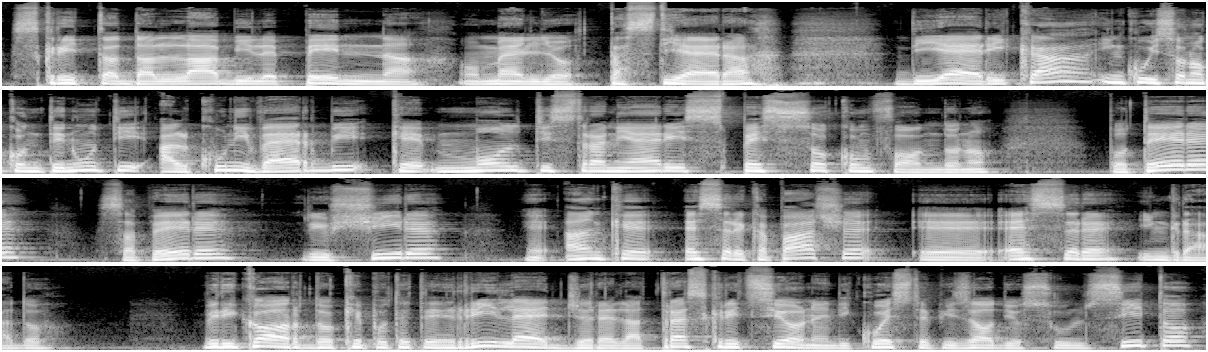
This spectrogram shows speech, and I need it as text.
scritta dall'abile penna, o meglio tastiera, di Erika, in cui sono contenuti alcuni verbi che molti stranieri spesso confondono. Potere, sapere, riuscire e anche essere capace e essere in grado. Vi ricordo che potete rileggere la trascrizione di questo episodio sul sito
